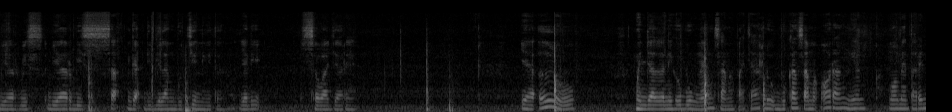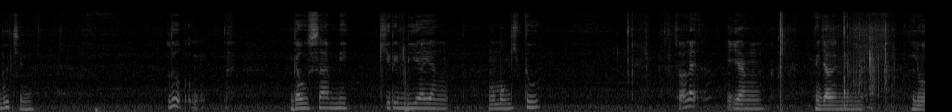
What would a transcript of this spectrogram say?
Biar bis biar bisa nggak dibilang bucin gitu. Jadi sewajarnya. Ya lu menjalani hubungan sama pacar lu bukan sama orang yang ngomentarin bucin lu nggak usah mikirin dia yang ngomong gitu. Soalnya yang ngejalanin lu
